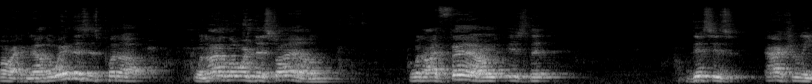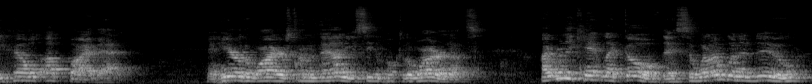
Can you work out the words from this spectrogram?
All right, now the way this is put up, when I lowered this down, what I found is that this is actually held up by that. And here are the wires coming down, you see them hooked to the wire nuts. I really can't let go of this, so what I'm going to do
